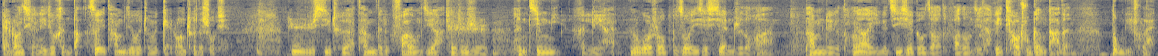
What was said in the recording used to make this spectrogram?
改装潜力就很大，所以他们就会成为改装车的首选。日系车啊，他们的这个发动机啊，确实是很精密、很厉害。如果说不做一些限制的话，他们这个同样一个机械构造的发动机，它可以调出更大的动力出来。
